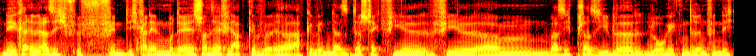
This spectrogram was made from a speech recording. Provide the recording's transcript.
nee, also ich finde, ich kann dem Modell schon sehr viel abgew äh, abgewinnen. Da, da, steckt viel, viel, ähm, was ich, plausible Logiken drin, finde ich.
